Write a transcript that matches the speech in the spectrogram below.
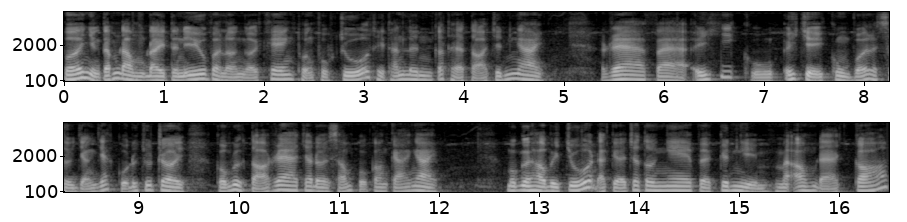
với những tấm đồng đầy tình yêu và lời ngợi khen thuận phục Chúa thì Thánh Linh có thể tỏ chính Ngài ra và ý của ý chỉ cùng với là sự dẫn dắt của Đức Chúa Trời cũng được tỏ ra cho đời sống của con cái Ngài. Một người hầu việc Chúa đã kể cho tôi nghe về kinh nghiệm mà ông đã có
